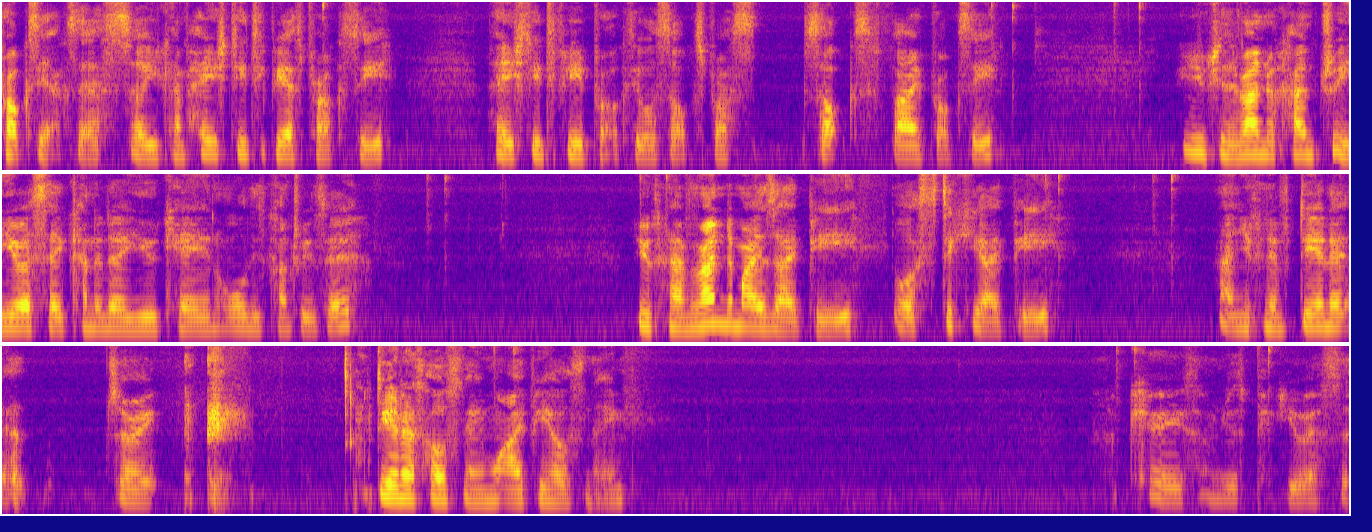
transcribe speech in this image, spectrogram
proxy access. So you can have HTTPS proxy, HTTP proxy or SOCKS, SOCKS 5 proxy you can random country, USA, Canada, UK, and all these countries here. You can have randomized IP or sticky IP, and you can have DNS, uh, sorry, DNS hostname or IP hostname. Okay, so I'm just pick USA.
